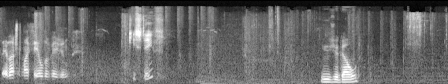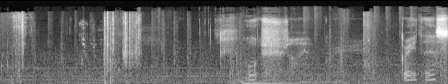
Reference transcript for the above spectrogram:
They left my field of vision. Thank you, Steve. Use your gold. What should I upgrade this?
